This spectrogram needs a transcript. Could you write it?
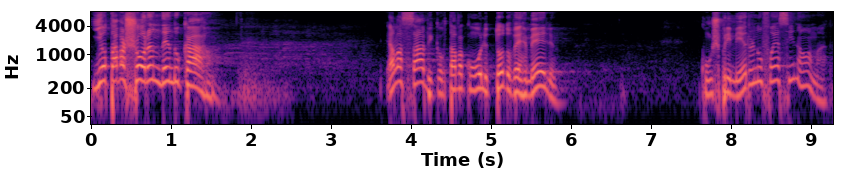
E eu estava chorando dentro do carro. Ela sabe que eu estava com o olho todo vermelho. Com os primeiros não foi assim, não, amado.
